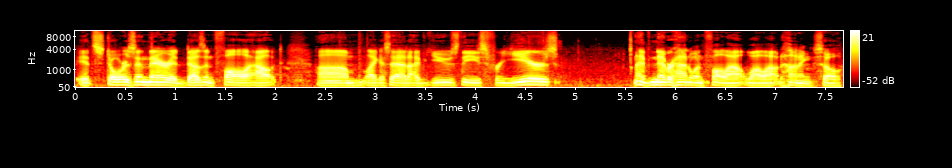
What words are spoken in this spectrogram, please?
It stores in there, it doesn't fall out. Um, like I said, I've used these for years. I've never had one fall out while out hunting. So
